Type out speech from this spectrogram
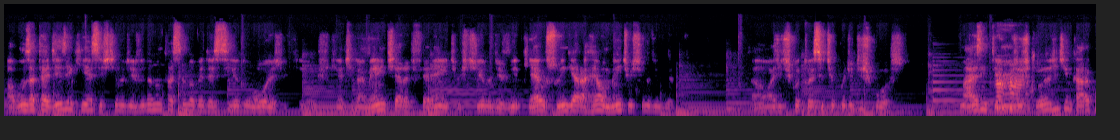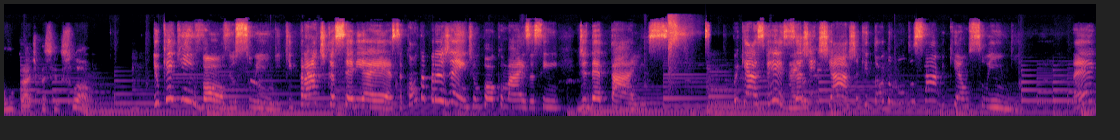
alguns até dizem que esse estilo de vida não está sendo obedecido hoje, que, que, antigamente era diferente, o estilo de vida, que é o swing era realmente o estilo de vida. Então a gente escutou esse tipo de discurso, mas em termos uhum. de estudo a gente encara como prática sexual. E o que que envolve o swing? Que prática seria essa? Conta pra gente um pouco mais assim de detalhes. Porque às vezes a gente acha que todo mundo sabe o que é um swing, né?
